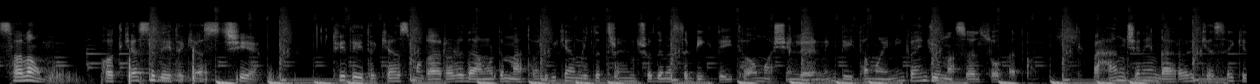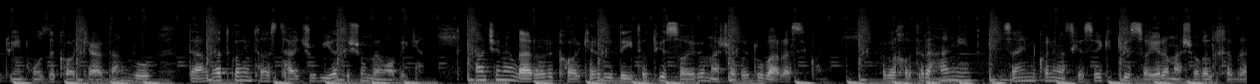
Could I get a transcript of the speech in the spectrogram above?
سلام. پادکست DataCast چیه؟ توی DataCast ما قراره در مورد مطالبی که امروز trend شده مثل big data، machine learning، data mining و اینجور مسائل صحبت کنیم. و همچنین قراره کسایی که توی این حوزه کار کردن رو دعوت کنیم تا از تجربیاتشون به ما بگن. همچنین قراره کارکرد data توی سایر مشاغل رو بررسی کنیم. و به خاطر همین سعی می‌کنیم از کسایی که توی سایر مشاغل خبره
